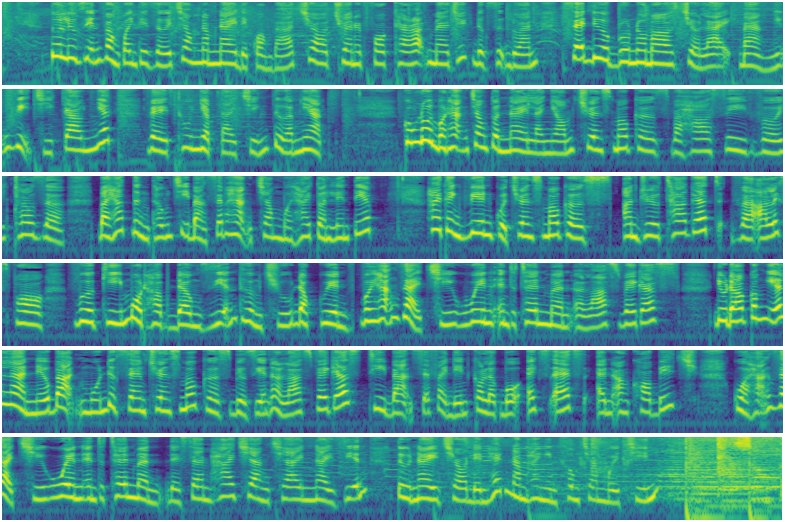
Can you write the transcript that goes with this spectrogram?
Tour lưu diễn vòng quanh thế giới trong năm nay để quảng bá cho 24 Karat Magic được dự đoán sẽ đưa Bruno Mars trở lại bảng những vị trí cao nhất về thu nhập tài chính từ âm nhạc. Cũng lùi một hạng trong tuần này là nhóm Chainsmokers và Halsey với Closer, bài hát từng thống trị bảng xếp hạng trong 12 tuần liên tiếp. Hai thành viên của Transmokers, Andrew Target và Alex Paul vừa ký một hợp đồng diễn thường trú độc quyền với hãng giải trí Win Entertainment ở Las Vegas. Điều đó có nghĩa là nếu bạn muốn được xem Transmokers biểu diễn ở Las Vegas thì bạn sẽ phải đến câu lạc bộ XS and Encore Beach của hãng giải trí Win Entertainment để xem hai chàng trai này diễn từ nay cho đến hết năm 2019. So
